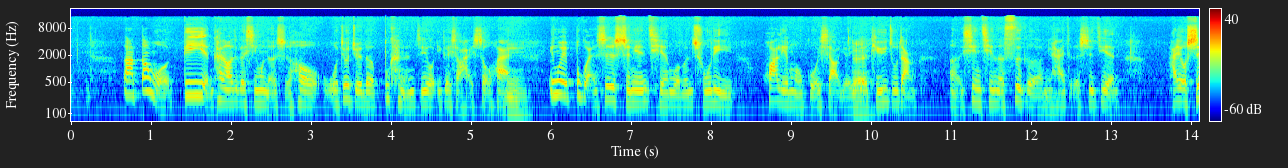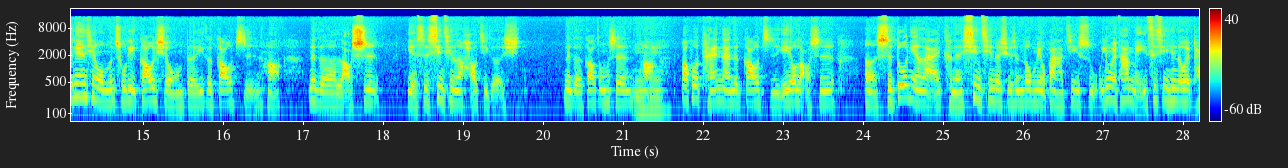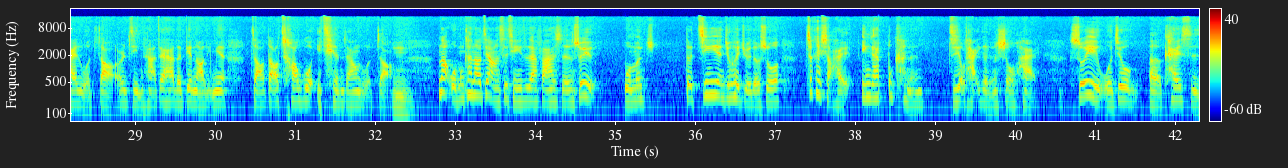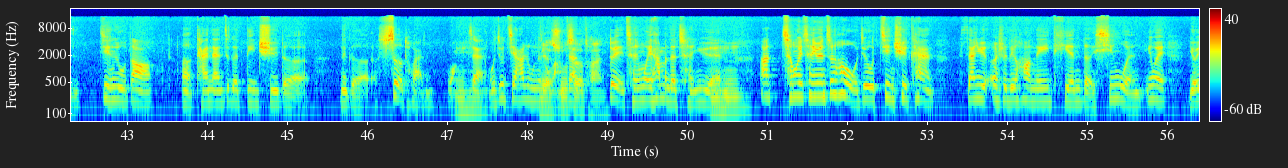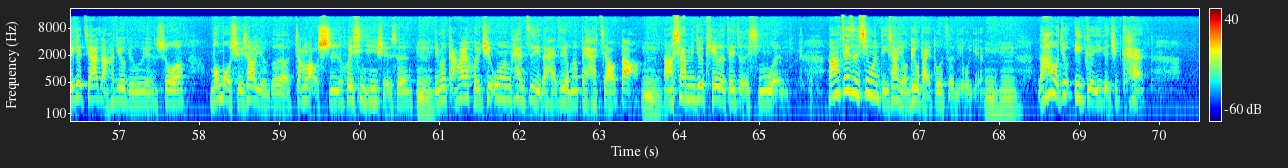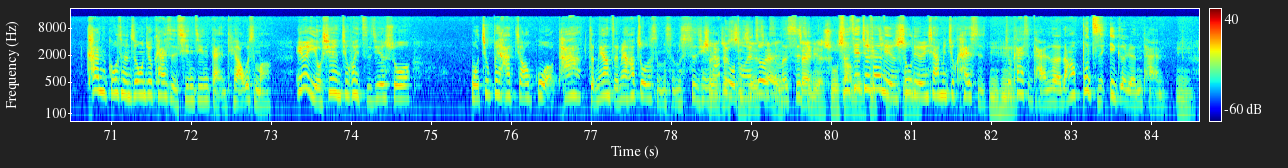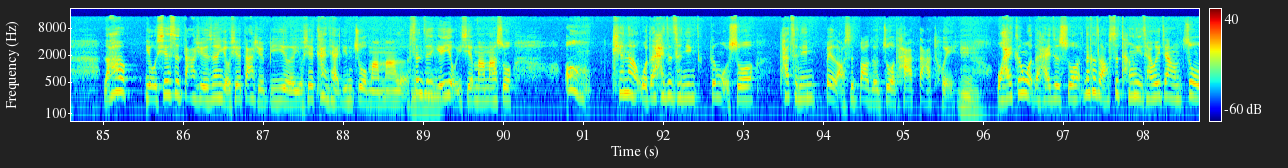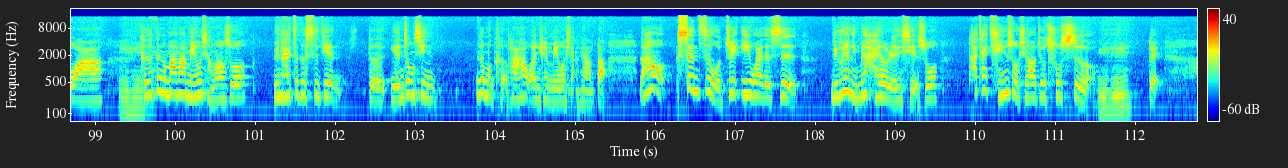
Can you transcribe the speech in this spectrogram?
那当我第一眼看到这个新闻的时候，我就觉得不可能只有一个小孩受害，嗯。因为不管是十年前我们处理花莲某国小有一个体育组长呃性侵了四个女孩子的事件，还有十年前我们处理高雄的一个高职哈那个老师也是性侵了好几个那个高中生哈，包括台南的高职也有老师呃十多年来可能性侵的学生都没有办法计数，因为他每一次性侵都会拍裸照，而警察在他的电脑里面找到超过一千张裸照。嗯，那我们看到这样的事情一直在发生，所以我们。的经验就会觉得说，这个小孩应该不可能只有他一个人受害，所以我就呃开始进入到呃台南这个地区的那个社团网站，我就加入那个网站，对，成为他们的成员。啊，成为成员之后，我就进去看三月二十六号那一天的新闻，因为有一个家长他就留言说，某某学校有个张老师会性侵学生，嗯你们赶快回去问问看自己的孩子有没有被他教到，嗯然后下面就贴了这则新闻。然后这则新闻底下有六百多则留言，嗯哼，然后我就一个一个去看，看的过程中就开始心惊胆跳。为什么？因为有些人就会直接说，我就被他教过，他怎么样怎么样，他做了什么什么事情，他对我同学做了什么事情，直接就在脸书留言下面就开始就开始谈了，然后不止一个人谈，嗯。然后有些是大学生，有些大学毕业了，有些看起来已经做妈妈了，甚至也有一些妈妈说：“哦，天哪！我的孩子曾经跟我说，他曾经被老师抱着坐他大腿。嗯，我还跟我的孩子说，那个老师疼你才会这样做啊。嗯，可是那个妈妈没有想到说，原来这个事件的严重性那么可怕，他完全没有想象到。然后，甚至我最意外的是，留言里面还有人写说，他在前一所学校就出事了。嗯哼，对。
